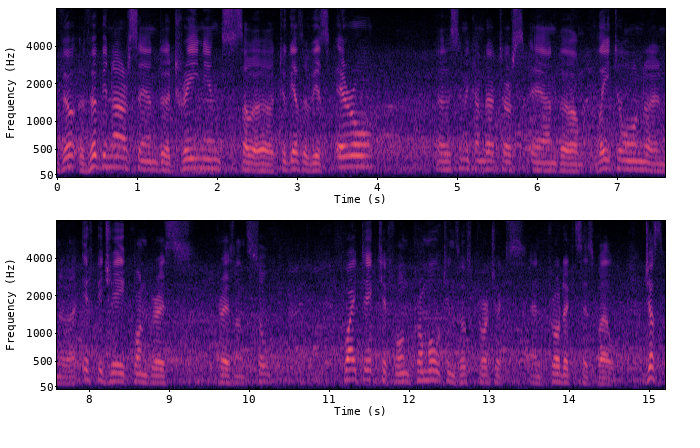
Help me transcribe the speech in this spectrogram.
webinars and uh, trainings uh, together with Arrow uh, Semiconductors and um, later on in FPGA Congress presence. So quite active on promoting those projects and products as well. Just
